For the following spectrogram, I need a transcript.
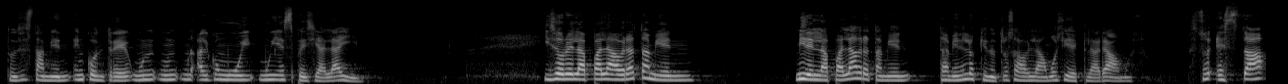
Entonces también encontré algo muy, muy especial ahí. Y sobre la palabra también, miren, la palabra también, también es lo que nosotros hablamos y declaramos. Esto,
